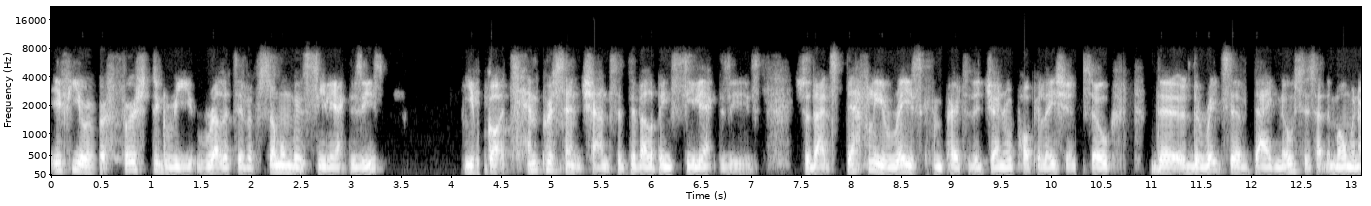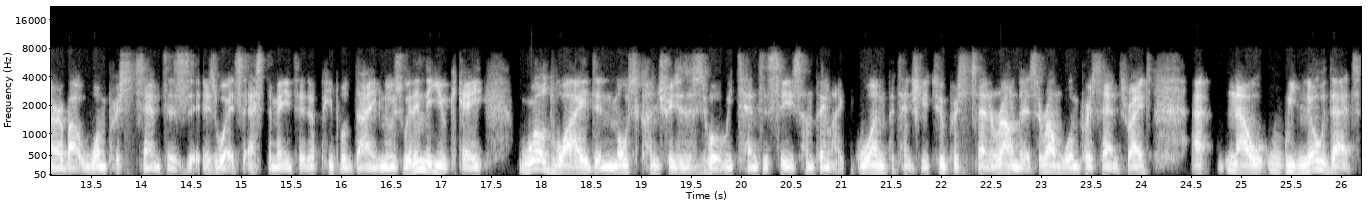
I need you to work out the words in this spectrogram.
if you're a first degree relative of someone with celiac disease, you've got a 10% chance of developing celiac disease. So that's definitely raised compared to the general population. So the, the rates of diagnosis at the moment are about 1% is, is what it's estimated of people diagnosed within the UK. Worldwide, in most countries, this is what we tend to see something like 1, potentially 2% around there. It's around 1%, right? Uh, now, we know that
